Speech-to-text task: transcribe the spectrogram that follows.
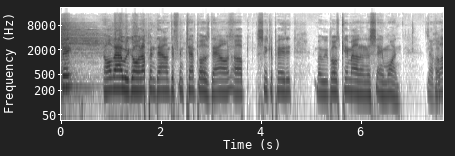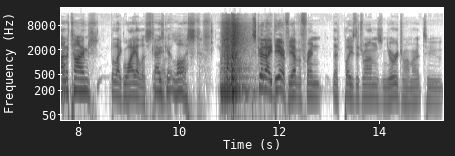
See, all that we're going up and down, different tempos, down, up, syncopated, but we both came out on the same one. No, A lot of times, but like wireless. guys together. get lost. It's a good idea if you have a friend that plays the drums and you're a drummer to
